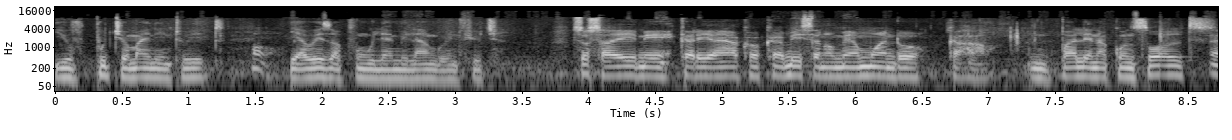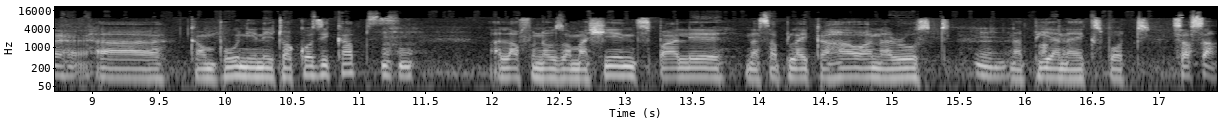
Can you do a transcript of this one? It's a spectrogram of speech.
you've put your mind into it Oh. yaweza kufungulia milango in future. Sasa hii ni karia yako kabisa na umeamua ndo kahawa. Pale na consult Ehe. uh, kampuni inaitwa Cozy Cups alafu nauza machines pale na supply kahawa na roast mm, na pia okay. na export. Sasa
